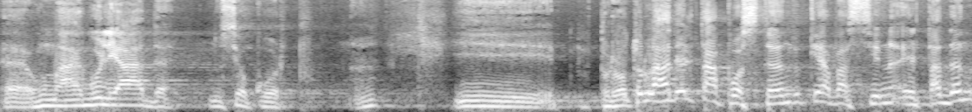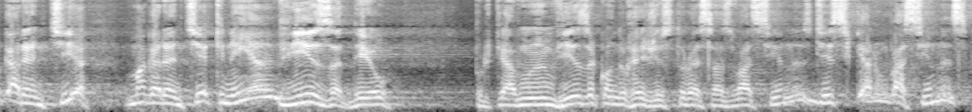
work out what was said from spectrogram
eh, uma agulhada no seu corpo. Né? E, por outro lado, ele está apostando que a vacina, ele está dando garantia, uma garantia que nem a Anvisa deu, porque a Anvisa, quando registrou essas vacinas, disse que eram vacinas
